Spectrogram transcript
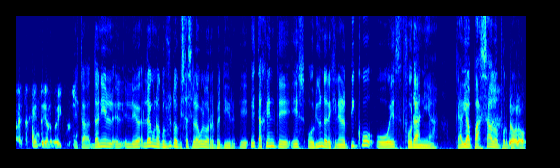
a esta gente y a los vehículos. Está. Daniel, el- el- le, le hago una consulta quizás se la vuelvo a repetir. Eh, ¿Esta gente es oriunda de General Pico o es foránea? Que había pasado por Pico. No, no,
